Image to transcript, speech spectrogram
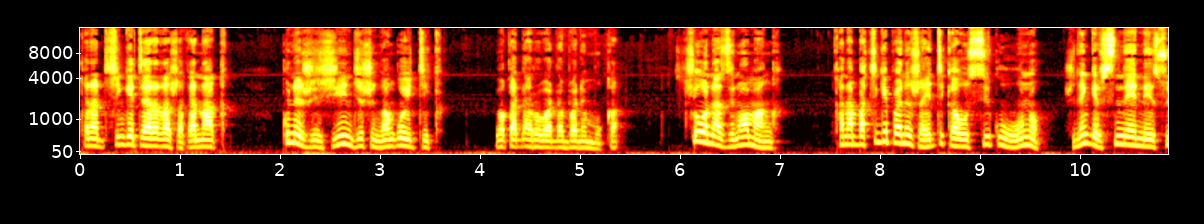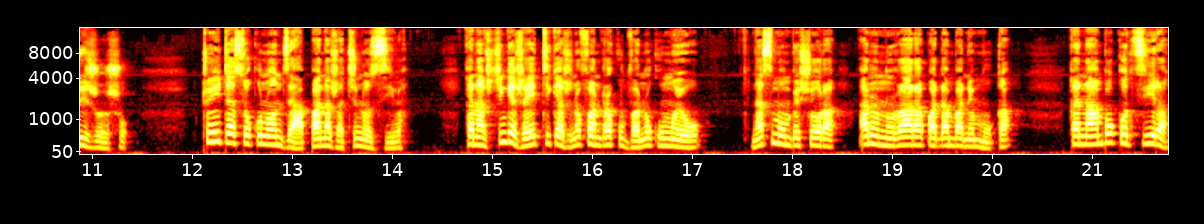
kana tichinge tarara zvakanaka. Kune zvizhinji zvingangoitika vakadaro vadamba nemhuka. Chiona zinwa mhanga. Kana pachinge pane zvaitika usiku huno zvinenge zvisinei nesu izvozvo toita sokunonzi hapana zvatinoziva. Kana zvichinge zvaitika zvinofanira kubva nokumwewo nhasi mombeshora anonorara kwadamba nemhuka kana ambokotsira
